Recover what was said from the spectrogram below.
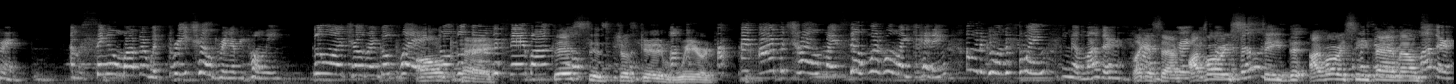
Children. I'm a single mother with three children, every pony. Go on, children, go play. Go, go, go Okay. to the sandbox. This Go. is just getting Um, weird. I, I, I'm a child myself. What am I kidding? I'm gonna go on the swings. Being a mother. Like I said, I've already seen the, I've already seen Van I'm Mounts mother.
